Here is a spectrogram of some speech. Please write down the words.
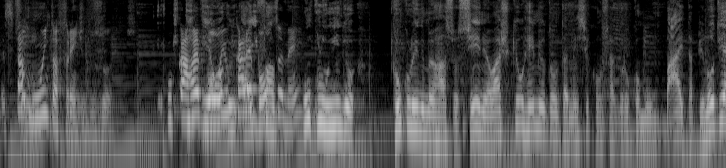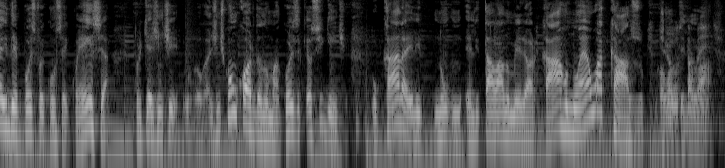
Você tá Sim. muito à frente dos outros. O carro é bom e, eu, e o cara é bom também. Concluindo, concluindo meu raciocínio, eu acho que o Hamilton também se consagrou como um baita piloto, e aí depois foi consequência, porque a gente, a gente concorda numa coisa que é o seguinte: o cara, ele, não, ele tá lá no melhor carro, não é o acaso que coloca Justamente. ele lá.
